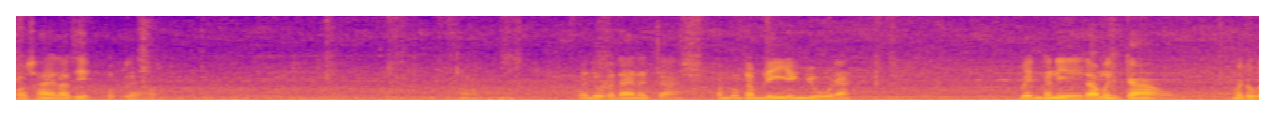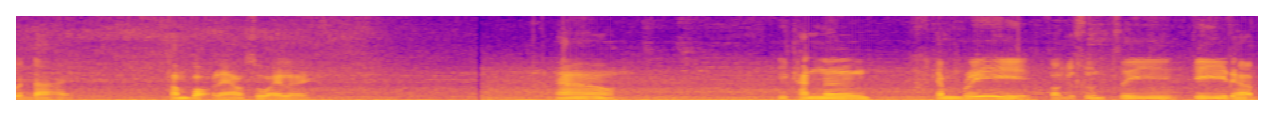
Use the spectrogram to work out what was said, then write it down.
อ้ใช่แล้วสิถูกแล้วมาดูกันได้นะจ๊ะคำลงคัมรี่ยังอยู่นะ เบนซ์คันนี้เก้าหมื่นเก้ามาดูกันได้ทำเบาะแล้วสวยเลย อ้าว อีกคันหนึ่ง Camry 2.0 G นะครับ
